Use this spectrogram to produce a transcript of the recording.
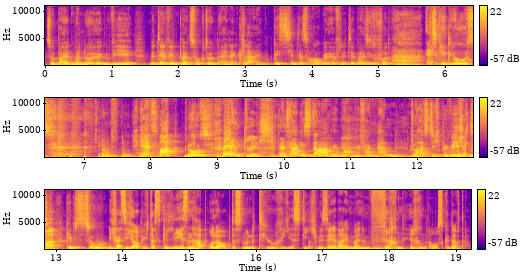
sobald man nur irgendwie mit der Wimper zuckte und eine, ein bisschen das Auge öffnete, war sie sofort, "Ah, es geht los, Jetzt wach! los, Endlich! der Tag ist da, wir, machen, wir fangen an. Du hast dich bewegt, Ich hab mal- gib's zu. Ich weiß nicht, ob ich das gelesen habe oder ob das nur eine Theorie ist, die ich mir selber in meinem wirren Hirn ausgedacht habe.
